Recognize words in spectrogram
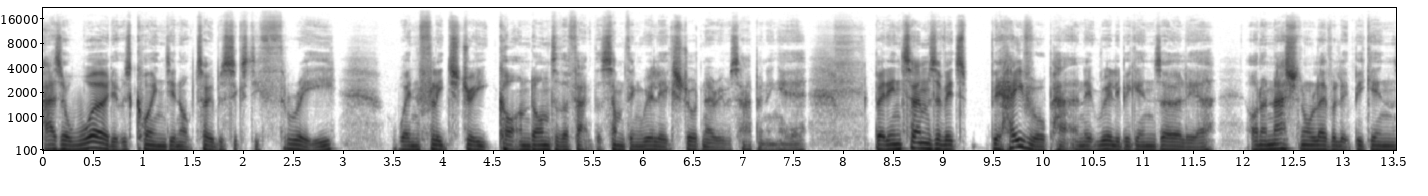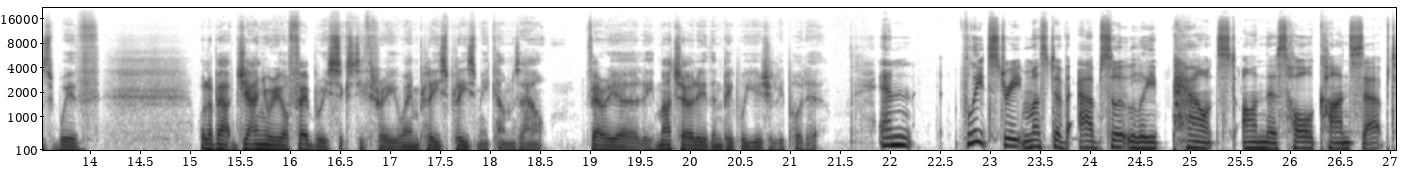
as a word, it was coined in October 63 when Fleet Street cottoned on to the fact that something really extraordinary was happening here. But in terms of its behavioral pattern, it really begins earlier. On a national level, it begins with, well, about January or February 63 when Please Please Me comes out. Very early, much earlier than people usually put it. And Fleet Street must have absolutely pounced on this whole concept.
